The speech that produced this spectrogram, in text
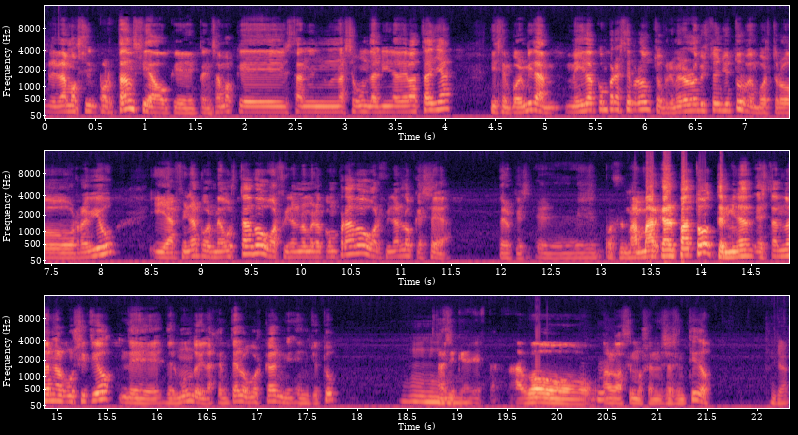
le damos importancia o que pensamos que están en una segunda línea de batalla, dicen, pues mira, me he ido a comprar este producto, primero lo he visto en YouTube, en vuestro review, y al final pues me ha gustado, o al final no me lo he comprado, o al final lo que sea. Pero que eh, pues marca el pato termina estando en algún sitio del mundo y la gente lo busca en, YouTube. Así que algo, algo hacemos en ese sentido. Ya.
